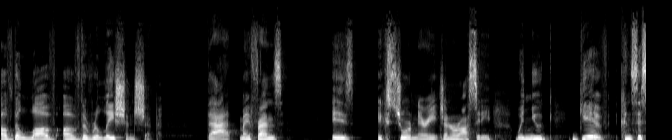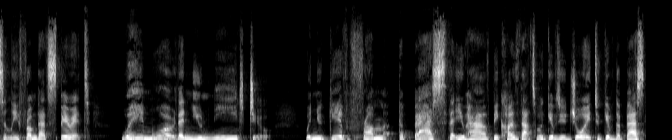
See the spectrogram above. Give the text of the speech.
of the love of the relationship. That, my friends, is extraordinary generosity. When you give consistently from that spirit, way more than you need to. When you give from the best that you have, because that's what gives you joy to give the best.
